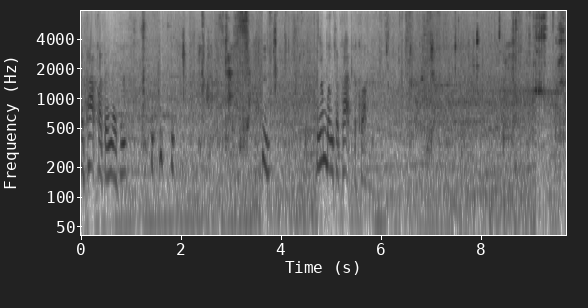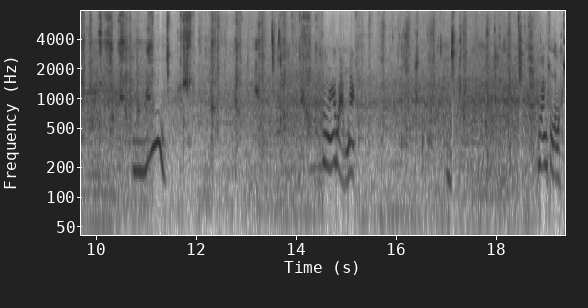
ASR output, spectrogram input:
สภาพก็เป็นไงพี่น้องอืมน้ำเบิ่งสภาพตะควง เนื้อหวานมากวางคืออะไรบ้าง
